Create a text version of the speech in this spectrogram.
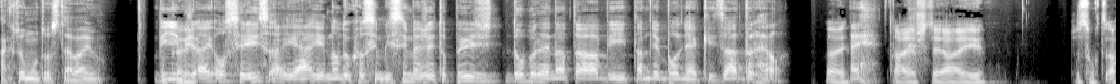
a k tomu to stavajú. Vidím, okay. že aj Osiris a ja jednoducho si myslíme, že je to príliš dobré na to, aby tam nebol nejaký zádrhel. Aj. Aj. A ešte aj, čo som chcel,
